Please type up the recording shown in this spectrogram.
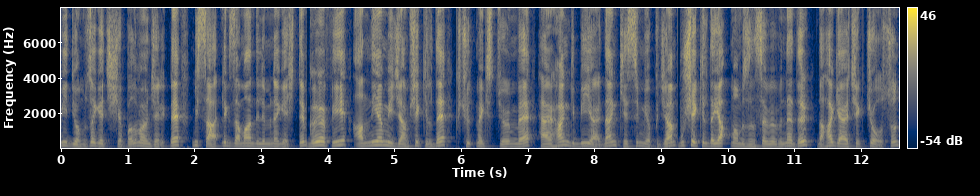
videomuza geçiş yapalım. Öncelikle 1 saatlik zaman dilimine geçtim. Grafiği anlayamayacağım şekilde küçültmek istiyorum ve herhangi bir yerden kesim yapacağım. Bu şekilde yapmamızın sebebi nedir? Daha gerçekçi olsun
